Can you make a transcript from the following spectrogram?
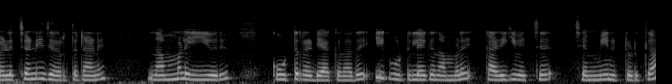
വെളിച്ചെണ്ണയും ചേർത്തിട്ടാണ് നമ്മൾ ഈ ഒരു കൂട്ട് റെഡിയാക്കുന്നത്. ഈ കൂട്ടിലേക്ക് നമ്മൾ കഴുകി വെച്ച് ചെമ്മീൻ ഇട്ട് കൊടുക്കുക.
